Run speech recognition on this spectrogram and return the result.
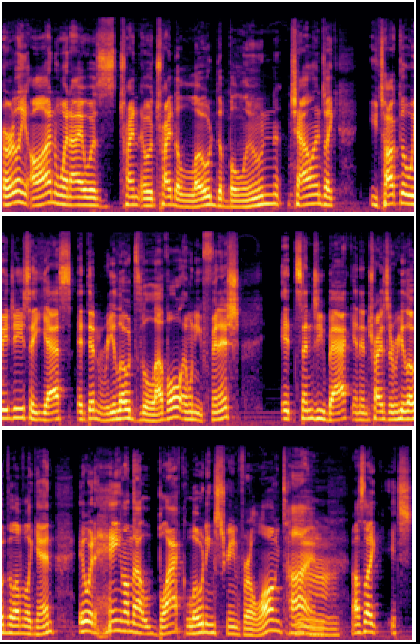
Early on, when I was trying, I tried to load the balloon challenge. Like you talk to Luigi, say yes, it then reloads the level, and when you finish, it sends you back and then tries to reload the level again. It would hang on that black loading screen for a long time. Hmm. And I was like, it's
